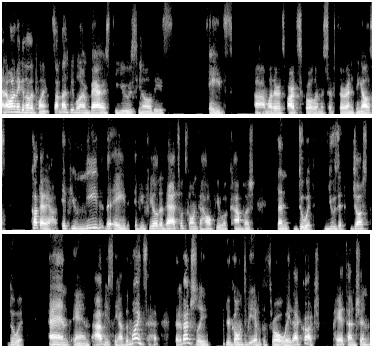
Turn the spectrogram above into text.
And I want to make another point. Sometimes people are embarrassed to use, you know, these aids, um, whether it's ArtScroll or Mesivta or anything else. Cut that out. If you need the aid, if you feel that that's what's going to help you accomplish, then do it. Use it. Just do it. And and obviously have the mindset that eventually you're going to be able to throw away that crutch. Pay attention.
